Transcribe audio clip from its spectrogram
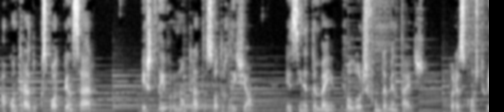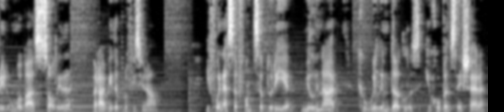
Ao contrário do que se pode pensar, este livro não trata só de religião. Ensina também valores fundamentais para se construir uma base sólida para a vida profissional. E foi nessa fonte de sabedoria milenar que William Douglas e Rubens Teixeira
